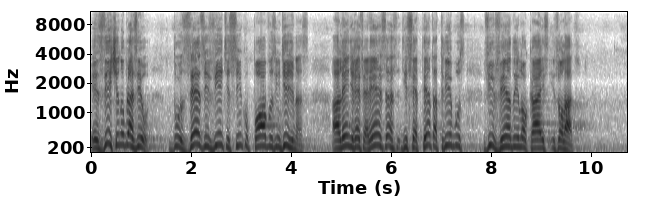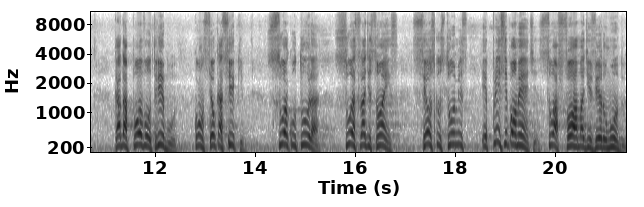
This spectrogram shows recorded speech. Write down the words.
Existe no Brasil 225 povos indígenas, além de referências de 70 tribos vivendo em locais isolados. Cada povo ou tribo, com seu cacique, sua cultura, suas tradições, seus costumes e, principalmente, sua forma de ver o mundo.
